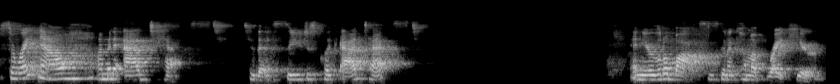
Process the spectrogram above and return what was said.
So right now, I'm going to add text to this. So you just click Add Text, and your little box is going to come up right here.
